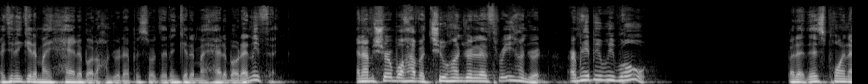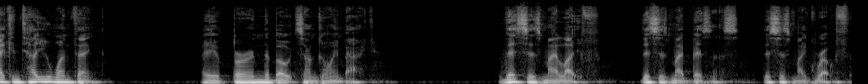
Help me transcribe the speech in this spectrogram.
I didn't get in my head about 100 episodes. I didn't get in my head about anything. And I'm sure we'll have a 200 and a 300, or maybe we won't. But at this point, I can tell you one thing I have burned the boats on going back. This is my life. This is my business. This is my growth.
